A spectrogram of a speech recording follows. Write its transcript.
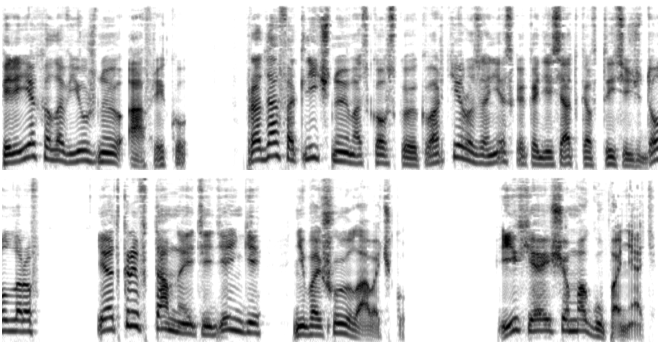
переехала в Южную Африку, продав отличную московскую квартиру за несколько десятков тысяч долларов и открыв там на эти деньги небольшую лавочку. Их я еще могу понять,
